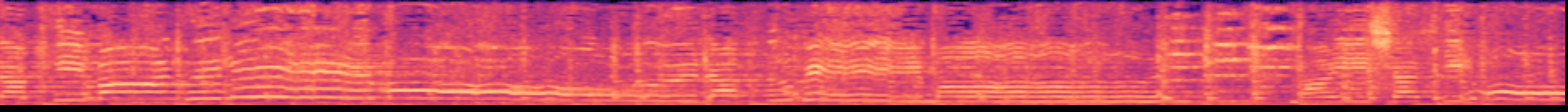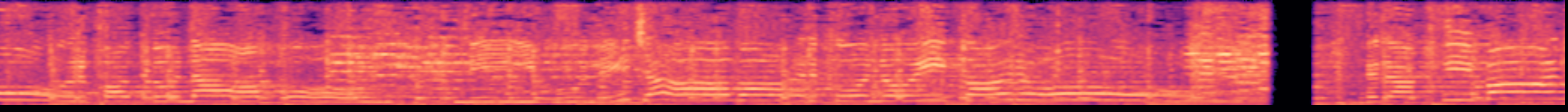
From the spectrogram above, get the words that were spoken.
রাখি বাঁধলে রাখবে মান। ভাই সাথী, মোর কত না আপন নেই ভুলে যাওয়ার কোনোই কারণ। রাখি বাঁধলে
